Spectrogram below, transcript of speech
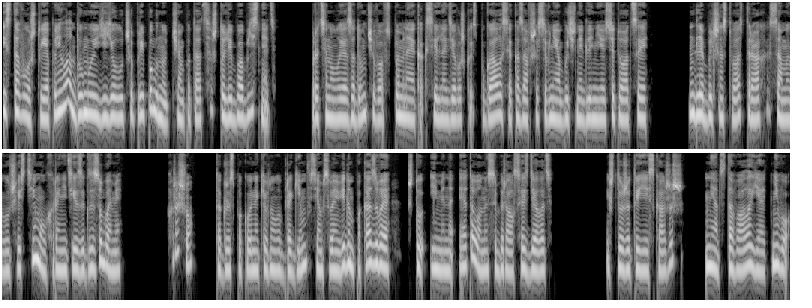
Из того, что я поняла, думаю, ее лучше припугнуть, чем пытаться что-либо объяснять». Протянула я задумчиво, вспоминая, как сильно девушка испугалась, оказавшись в необычной для нее ситуации, для большинства страх — самый лучший стимул хранить язык за зубами. «Хорошо», — также спокойно кивнул Ибрагим, всем своим видом показывая, что именно это он и собирался сделать. «И что же ты ей скажешь?» Не отставала я от него.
